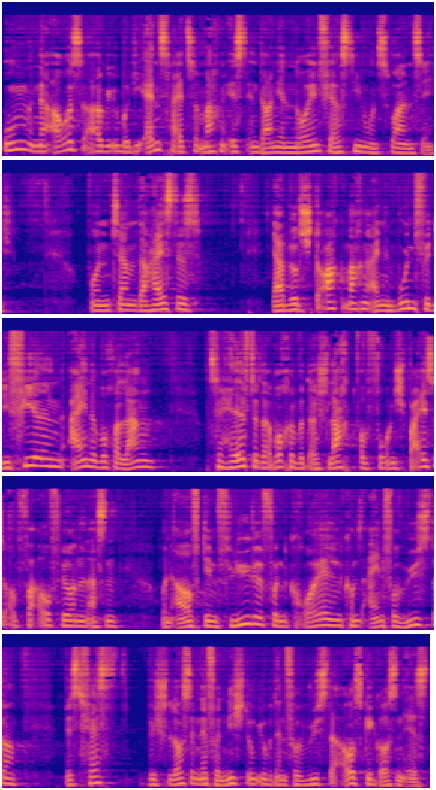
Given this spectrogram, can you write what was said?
um eine Aussage über die Endzeit zu machen, ist in Daniel 9, Vers 27. Und ähm, da heißt es, er wird stark machen, einen Bund für die vielen, eine Woche lang. Zur Hälfte der Woche wird er Schlachtopfer und Speiseopfer aufhören lassen. Und auf dem Flügel von Gräueln kommt ein Verwüster, bis fest beschlossene Vernichtung über den Verwüster ausgegossen ist.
